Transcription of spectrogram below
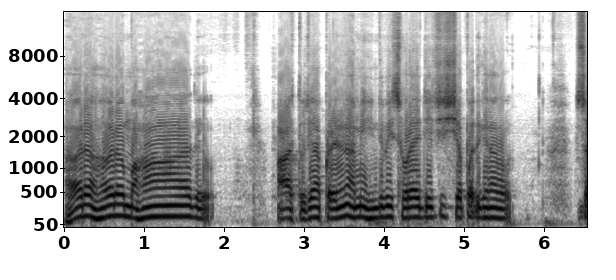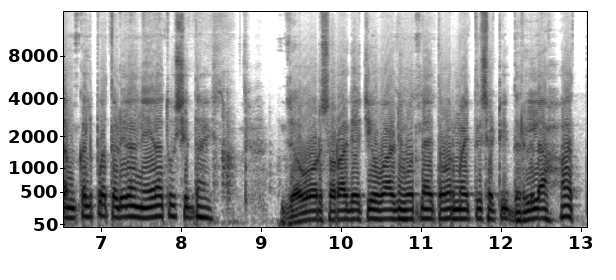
हर हर महादेव आज तुझ्या प्रेरणेने आम्ही हिंदवी स्वराज्याची शपथ घेणार आहोत. संकल्प तडीला न्यायला तू सिद्ध आहेस. जवळ स्वराज्याची उभारणी होत नाही तोवर मैत्रीसाठी धरलेला हात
